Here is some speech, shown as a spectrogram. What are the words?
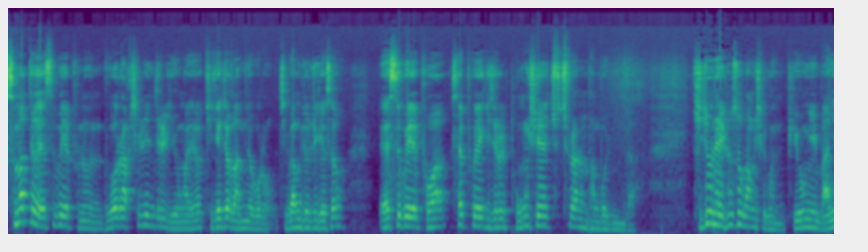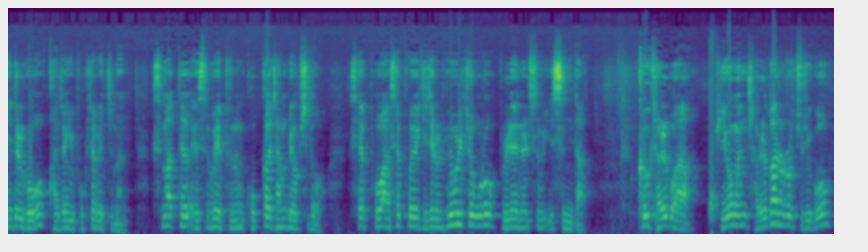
스마트 SVF는 루어락 실린지를 이용하여 기계적 압력으로 지방 조직에서 SVF와 세포의 기질을 동시에 추출하는 방법입니다. 기존의 효소 방식은 비용이 많이 들고 과정이 복잡했지만 스마트 SVF는 고가 장비 없이도 세포와 세포의 기질을 효율적으로 분리해낼 수 있습니다. 그 결과 비용은 절반으로 줄이고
